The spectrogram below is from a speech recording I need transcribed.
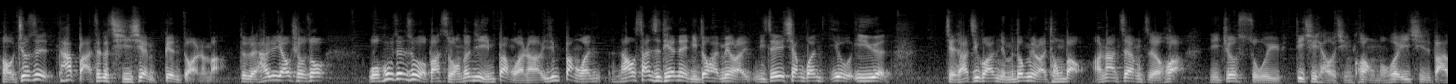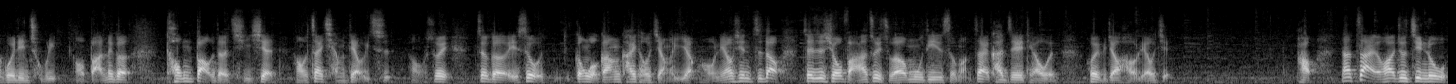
哦，就是他把这个期限变短了嘛，对不对？他就要求说，我户政事我把死亡登记已经办完了，已经办完，然后三十天内你都还没有来，你这些相关又医院。检察机关，你们都没有来通报啊？那这样子的话，你就属于第七条的情况，我们会依七十八规定处理哦，把那个通报的期限哦再强调一次哦。所以这个也是我跟我刚刚开头讲的一样哦，你要先知道这次修法它最主要目的是什么，再看这些条文会比较好了解。好，那再的话就进入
